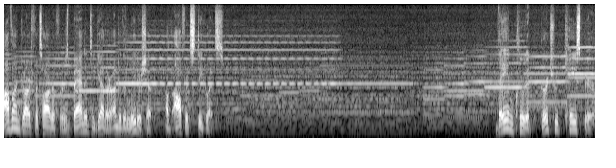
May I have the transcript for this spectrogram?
avant-garde photographers banded together under the leadership of Alfred Stieglitz. They included Gertrude Kasebier,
